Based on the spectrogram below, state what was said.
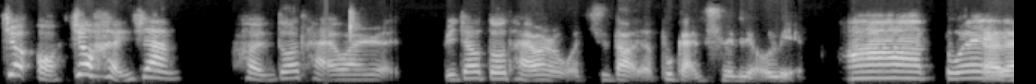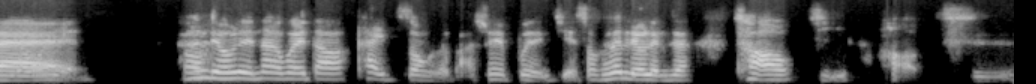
就哦，就很像很多台湾人，比较多台湾人我知道的不敢吃榴莲啊，对，榴莲。它榴莲那个味道太重了吧，所以不能接受。可是榴莲真的超级好吃，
